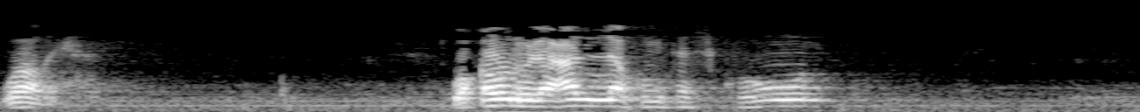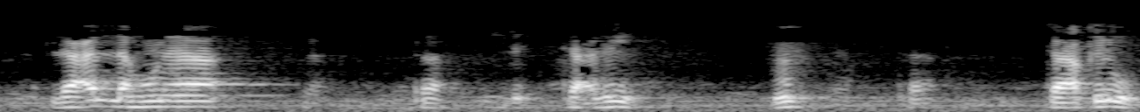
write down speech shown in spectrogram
واضحة. وقول لعلكم تشكرون لعل هنا للتعليل تعقلون.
